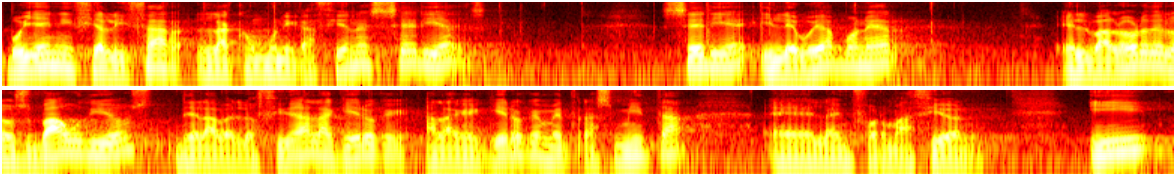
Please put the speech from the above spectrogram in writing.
voy a inicializar la comunicaciones series, serie y le voy a poner el valor de los baudios de la velocidad a la, que, quiero que me transmita eh, la información. Y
